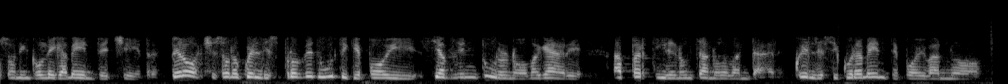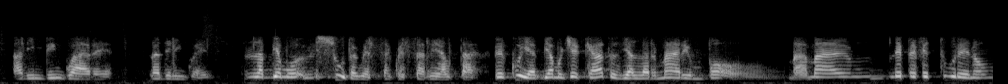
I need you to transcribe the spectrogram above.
sono in collegamento eccetera. Però ci sono quelli sprovveduti che poi si avventurano magari a partire non sanno dove andare. Quelle sicuramente poi vanno ad impinguare la delinquenza. L'abbiamo vissuta questa, questa realtà per cui abbiamo cercato di allarmare un po' ma, ma ehm, le prefetture non,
